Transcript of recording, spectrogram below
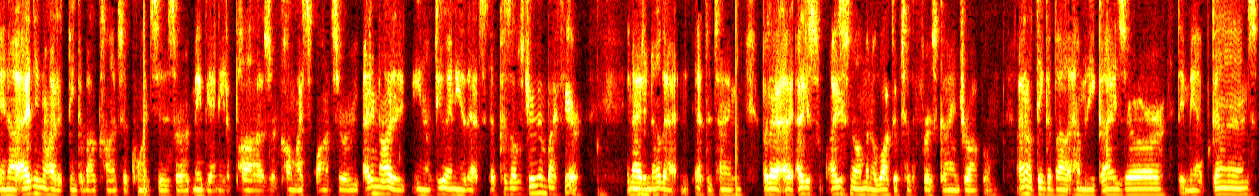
And I, I, didn't know how to think about consequences or maybe I need to pause or call my sponsor. I didn't know how to, you know, do any of that stuff because I was driven by fear, and I didn't know that at the time. But I, I just, I just know I'm going to walk up to the first guy and drop him. I don't think about how many guys there are. They may have guns,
